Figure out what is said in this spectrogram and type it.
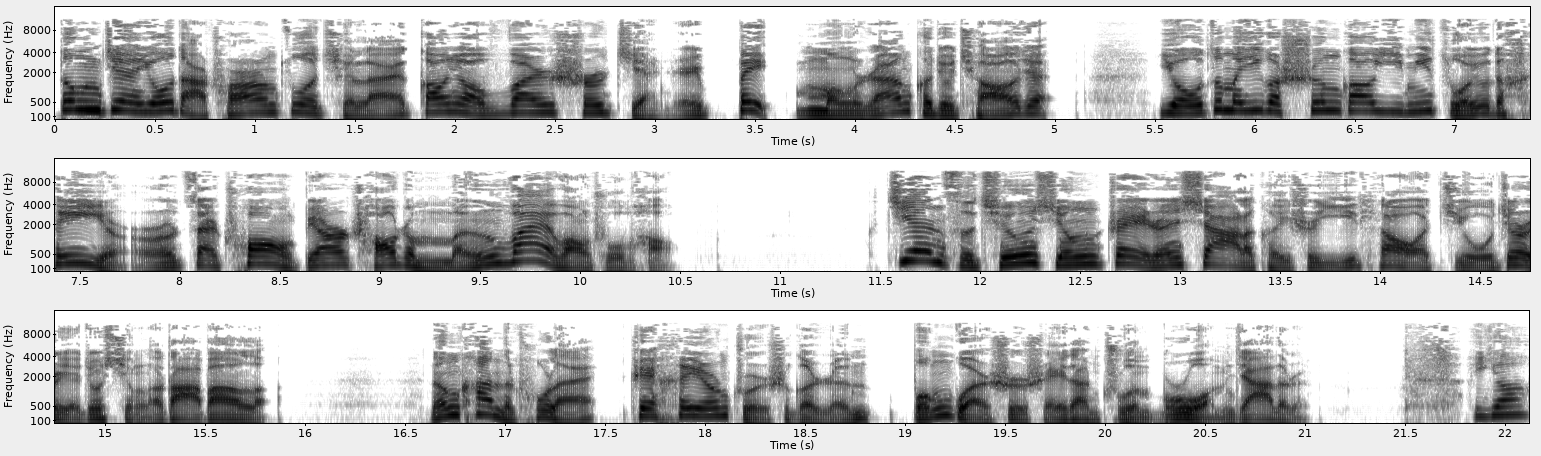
邓建由打床上坐起来，刚要弯身捡这被，猛然可就瞧见有这么一个身高一米左右的黑影在窗户边朝着门外往出跑。见此情形，这人吓了可是一跳啊，酒劲儿也就醒了大半了。能看得出来，这黑影准是个人，甭管是谁，但准不是我们家的人。哎呀，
